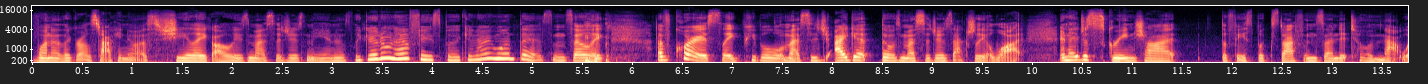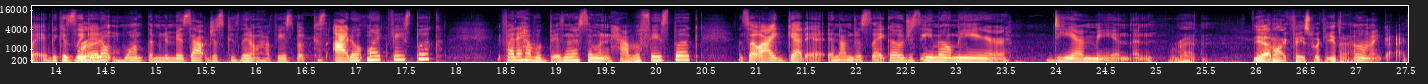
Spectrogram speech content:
one of the girls talking to us, she like always messages me and is like, I don't have Facebook and I want this. And so like of course, like people will message. I get those messages actually a lot. And I just screenshot the Facebook stuff and send it to them that way because like right. I don't want them to miss out just because they don't have Facebook because I don't like Facebook. If I didn't have a business, I wouldn't have a Facebook, and so I get it, and I'm just like, oh, just email me or DM me, and then right. Yeah, I don't like Facebook either. Oh my god,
